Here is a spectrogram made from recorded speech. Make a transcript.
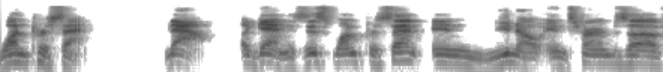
1%. Now, again, is this 1% in, you know, in terms of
